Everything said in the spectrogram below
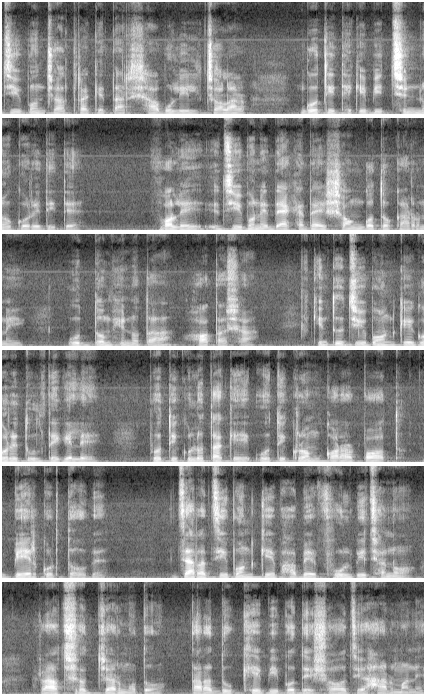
জীবনযাত্রাকে তার সাবলীল চলার গতি থেকে বিচ্ছিন্ন করে দিতে। ফলে জীবনে দেখা দেয় সঙ্গত কারণে উদ্যমহীনতা, হতাশা। কিন্তু জীবনকে গড়ে তুলতে গেলে প্রতিকূলতাকে অতিক্রম করার পথ বের করতে হবে। যারা জীবনকে ভাবে ফুল বিছানো রাজসজ্জার মতো তারা দুঃখে বিপদে সহজে হার মানে।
